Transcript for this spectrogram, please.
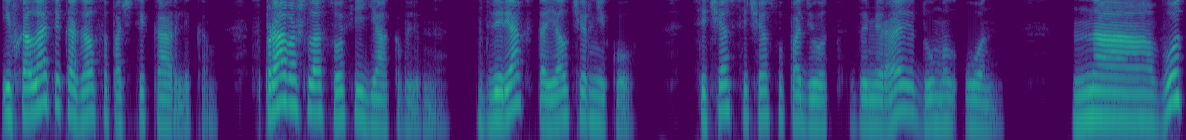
и в халате казался почти карликом. Справа шла Софья Яковлевна. В дверях стоял Черняков. Сейчас, сейчас упадет, замирая, думал он. «На, вот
